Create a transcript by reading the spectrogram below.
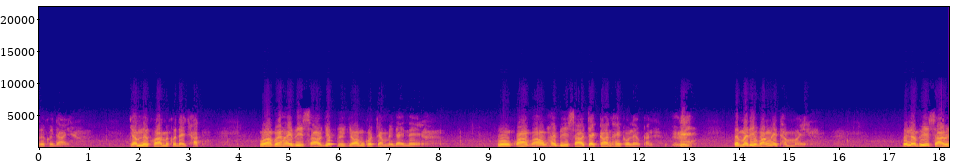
ไม่ค่อยได้จำเนื้อความไม่ค่อยได้ชัด ว่าไปให้พี่สาวเย็บหรือย้อมก็จำไม่ได้แน่รวมความเอาให้บีสาวจัดการให้ก็แล้วกัน แต่ไม่ได้หวังให้ทำใหม่เป็นน้ำพี่สาวพิ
